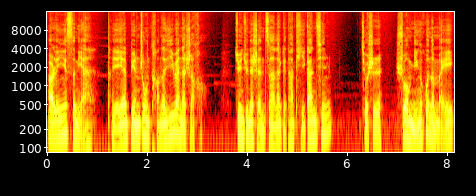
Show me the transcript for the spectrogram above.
二零一四年，他爷爷病重躺在医院的时候，俊俊的婶子来给他提干亲，就是说冥婚的媒。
